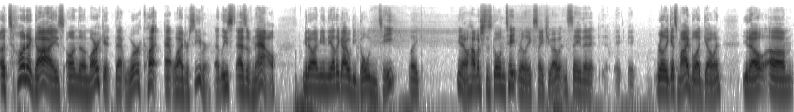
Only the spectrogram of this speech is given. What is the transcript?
a ton of guys on the market that were cut at wide receiver, at least as of now. You know, I mean, the other guy would be Golden Tate. Like, you know, how much does Golden Tate really excite you? I wouldn't say that it, it, it really gets my blood going, you know. Um,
